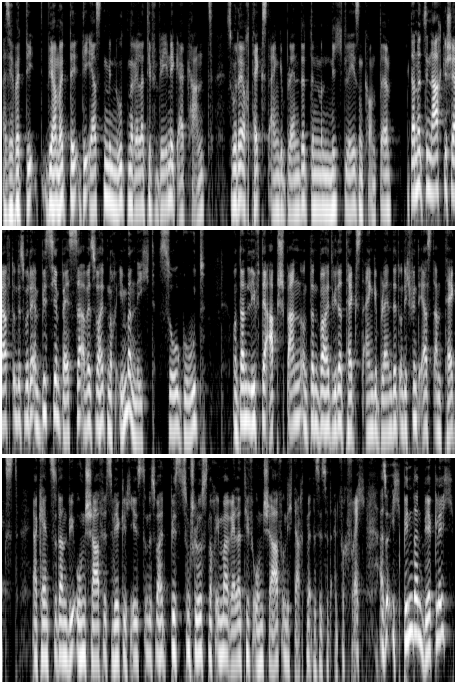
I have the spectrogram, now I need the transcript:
Also halt die, wir haben halt die, die, ersten Minuten relativ wenig erkannt. Es wurde auch Text eingeblendet, den man nicht lesen konnte. Dann hat sie nachgeschärft und es wurde ein bisschen besser, aber es war halt noch immer nicht so gut. Und dann lief der Abspann und dann war halt wieder Text eingeblendet. Und ich finde, erst am Text erkennst du dann, wie unscharf es wirklich ist. Und es war halt bis zum Schluss noch immer relativ unscharf. Und ich dachte mir, das ist halt einfach frech. Also ich bin dann wirklich,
